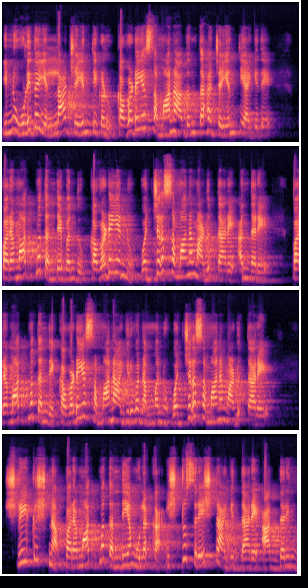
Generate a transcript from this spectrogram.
ಇನ್ನು ಉಳಿದ ಎಲ್ಲಾ ಜಯಂತಿಗಳು ಕವಡೆಯ ಸಮಾನ ಆದಂತಹ ಜಯಂತಿಯಾಗಿದೆ. ಪರಮಾತ್ಮ ತಂದೆ ಬಂದು ಕವಡೆಯನ್ನು ವಜ್ರ ಸಮಾನ ಮಾಡುತ್ತಾರೆ ಅಂದರೆ ಪರಮಾತ್ಮ ತಂದೆ ಕವಡೆಯ ಸಮಾನ ಆಗಿರುವ ನಮ್ಮನ್ನು ವಜ್ರ ಸಮಾನ ಮಾಡುತ್ತಾರೆ. ಶ್ರೀಕೃಷ್ಣ ಪರಮಾತ್ಮ ತಂದೆಯ ಮೂಲಕ ಇಷ್ಟು ಶ್ರೇಷ್ಠ ಆಗಿದ್ದಾರೆ. ಆದ್ದರಿಂದ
